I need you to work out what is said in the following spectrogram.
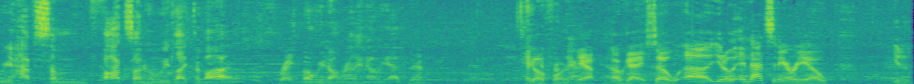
We have some thoughts on who we'd like to buy, Right. but we don't really know yet. Yeah. Take Go it from for it. there. Yeah. Okay. So uh, you know, in that scenario, you know,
